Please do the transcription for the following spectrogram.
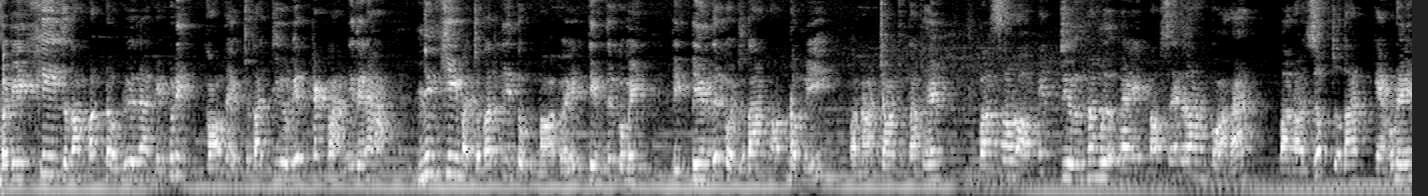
Bởi vì khi chúng ta bắt đầu đưa ra cái quyết định, có thể chúng ta chưa biết cách làm như thế nào. Nhưng khi mà chúng ta liên tục nói với tiềm thức của mình, thì tiềm thức của chúng ta nó đồng ý và nó cho chúng ta thêm. Và sau đó cái trường năng lượng này nó sẽ lan tỏa ra và nó giúp chúng ta kéo đến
